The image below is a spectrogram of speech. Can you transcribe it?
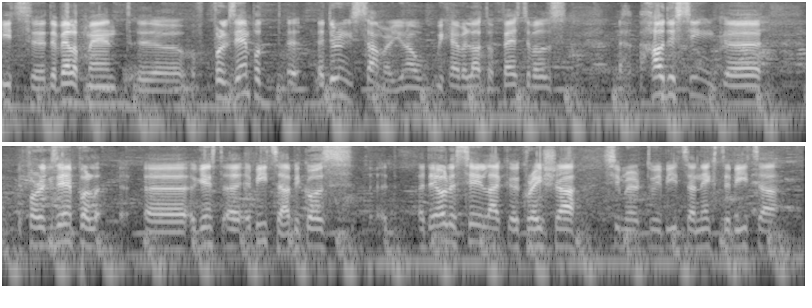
its uh, development? Uh, for example, uh, during summer, you know, we have a lot of festivals. Uh, How do you think, uh, for example, uh, against uh, Ibiza? Because uh, they always say like uh, Croatia similar to Ibiza, next to Ibiza.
